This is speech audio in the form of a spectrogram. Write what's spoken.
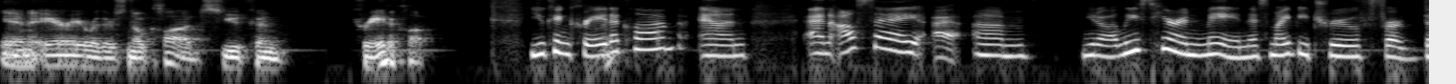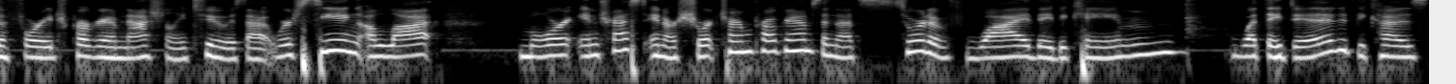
in an area where there's no clubs, you can create a club. You can create a club, and and I'll say, uh, um, you know, at least here in Maine, this might be true for the 4 H program nationally too, is that we're seeing a lot more interest in our short term programs. And that's sort of why they became what they did because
